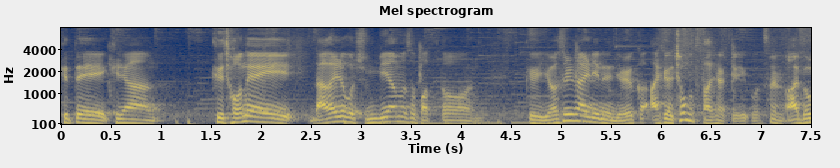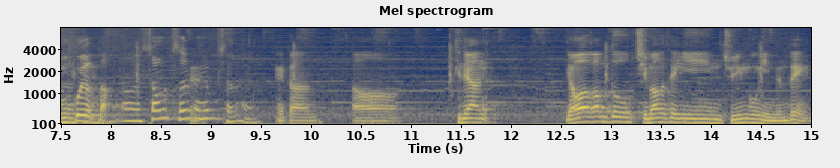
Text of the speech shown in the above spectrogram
그때 그냥 그 전에 나가려고 준비하면서 봤던 그 엿을 날리는 열가 아 그냥 처음부터 다시 할게요 이거 설명 아 너무 꼬였다 어, 처음부터 설명해보세요. 예. 그러니까 어 그냥 영화 감독 지망생인 주인공이 있는데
